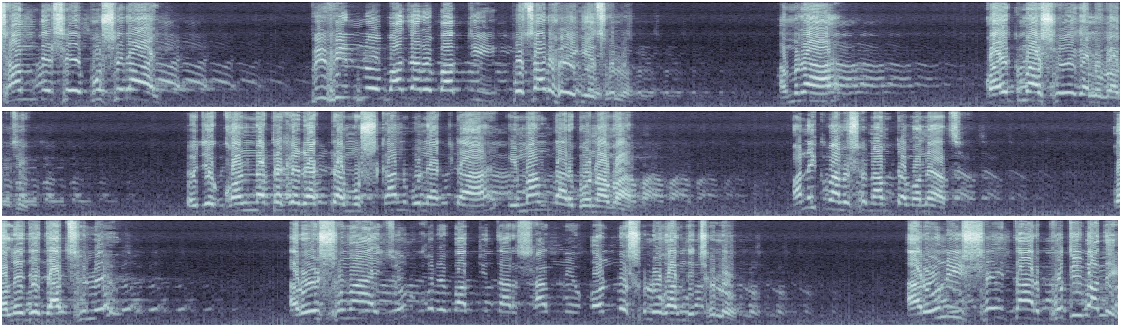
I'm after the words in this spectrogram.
সামদেশে বুসেরায় বিভিন্ন বাজারে বাপজি প্রচার হয়ে গিয়েছিল। আমরা কয়েক মাস হয়ে গেল বাপজি। ওই যে কর্ণাটকের একটা মুস্কান বলে একটা ইমানদার বোনামা অনেক মানুষের নামটা মনে আছে। কলেজে যাচ্ছিল আর ওই সময় জোর করে বাপজি তার সামনে অন্য স্লোগান দিচ্ছিল। আর উনি সেই তার প্রতিবাদে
